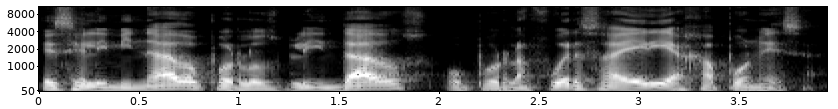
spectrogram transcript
es eliminado por los blindados o por la Fuerza Aérea japonesa.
